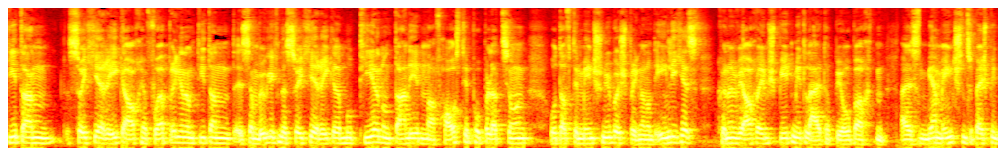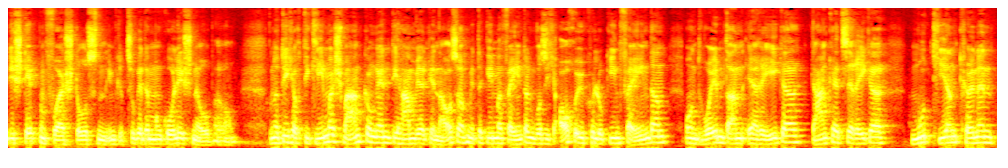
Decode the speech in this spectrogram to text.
die dann solche Erreger auch hervorbringen und die dann es ermöglichen, dass solche Erreger mutieren und dann eben auf Haustierpopulationen oder auf den Menschen überspringen. Und ähnliches können wir auch im Spätmittelalter beobachten, als mehr Menschen zum Beispiel in die Steppen vorstoßen im Zuge der mongolischen Eroberung. Und natürlich auch die Klimaschwankungen, die haben wir genauso auch mit der Klimaveränderung, wo sich auch Ökologien verändern und wo eben dann Erreger, Krankheitserreger mutieren können,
